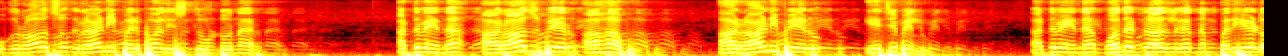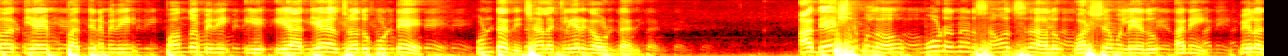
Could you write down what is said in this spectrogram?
ఒక రాజు ఒక రాణి పరిపాలిస్తూ ఉంటున్నారు. అర్థమైందా? ఆ రాజు పేరు ఆహాబు ఆ రాణి పేరు యజబెలు. అర్థమైందా? మొదటి రాజుల గ్రంథం పదిహేడో అధ్యాయం పద్దెనిమిది పంతొమ్మిది ఈ అధ్యాయాలు చదువుకుంటే ఉంటుంది చాలా క్లియర్గా ఉంటుంది. ఆ దేశంలో మూడున్నర సంవత్సరాలు వర్షం లేదు అని మీలో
